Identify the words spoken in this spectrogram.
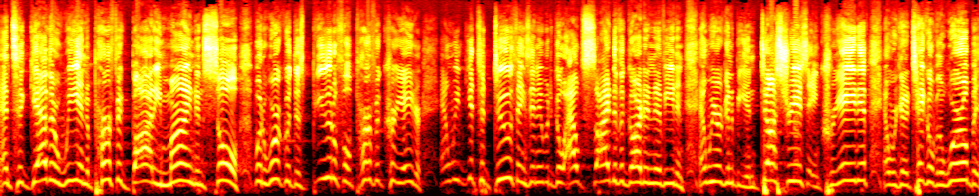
And together, we in a perfect body, mind, and soul would work with this beautiful, perfect Creator. And we'd get to do things, and it would go outside of the Garden of Eden. And we are going to be industrious and creative, and we're going to take over the world, but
